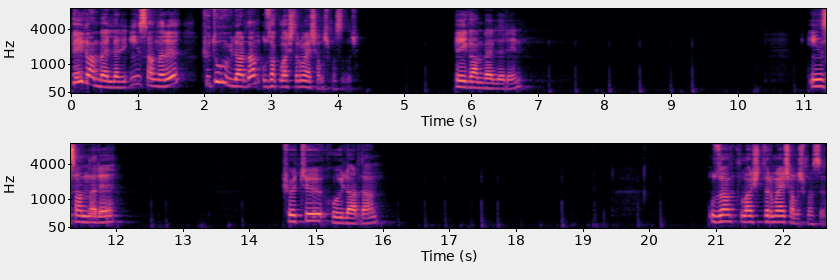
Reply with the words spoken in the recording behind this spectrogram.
peygamberlerin insanları kötü huylardan uzaklaştırmaya çalışmasıdır. Peygamberlerin insanları kötü huylardan uzaklaştırmaya çalışması.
